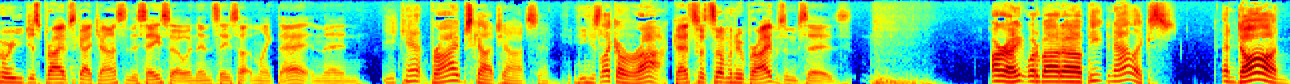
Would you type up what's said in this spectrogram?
or you just bribe Scott Johnson to say so and then say something like that and then You can't bribe Scott Johnson. He's like a rock. that's what someone who bribes him says. All right, what about uh, Pete and Alex? And Dawn?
